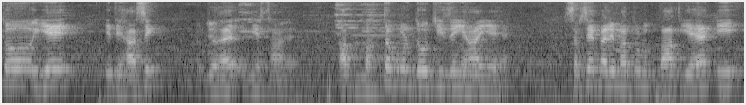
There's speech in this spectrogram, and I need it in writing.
तो ये ऐतिहासिक जो है, ये स्थान है। अब महत्वपूर्ण दो चीज़ें यहाँ ये हैं। सबसे पहली महत्वपूर्ण बात यह है कि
